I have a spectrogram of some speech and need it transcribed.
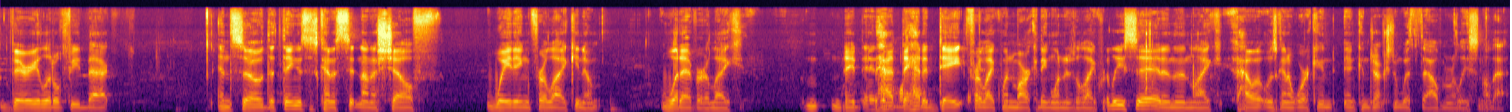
Very little feedback. And so the thing is just kind of sitting on a shelf, waiting for like you know, whatever. Like they, had they had a date for like when marketing wanted to like release it, and then like how it was going to work in, in conjunction with the album release and all that.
